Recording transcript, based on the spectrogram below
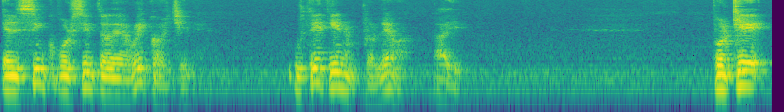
el 5% de ricos de Chile. Ustedes tienen un problema ahí. Porque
